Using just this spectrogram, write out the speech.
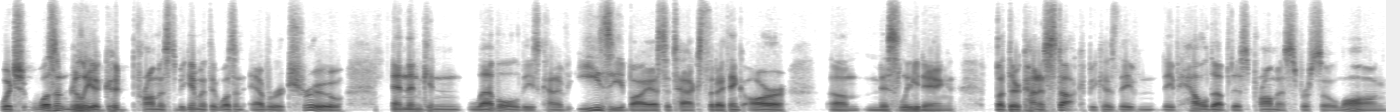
which wasn't really a good promise to begin with it wasn't ever true and then can level these kind of easy bias attacks that i think are um, misleading but they're kind of stuck because they've they've held up this promise for so long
